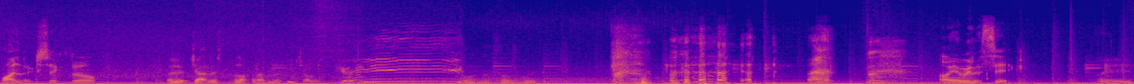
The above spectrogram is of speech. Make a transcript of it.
Mine looks sick though. Oh, look, Jack, let's pull up and have a look at each other. Oh, that sounds weird. oh yeah, we look sick. Hey,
